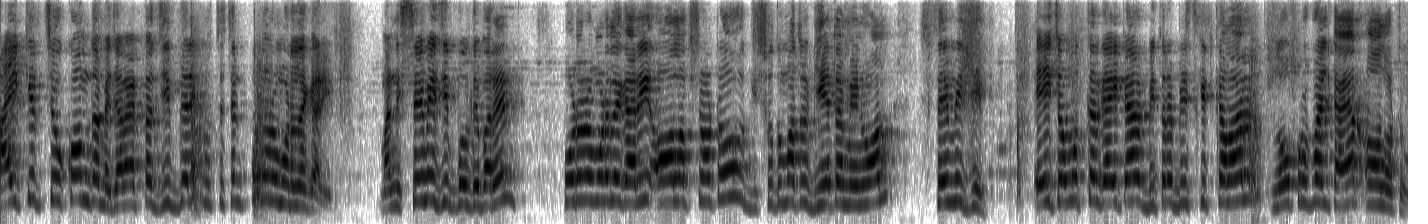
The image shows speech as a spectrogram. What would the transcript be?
বাইকের চেয়েও কম দামে, যারা একটা জিপ গাড়ি খুঁজতেছেন, পনেরো মডেলের গাড়ি। মানে সেমি জিপ বলতে পারেন। পনেরো মডেলের গাড়ি অল অপশন অটো শুধুমাত্র গিয়েটা ম্যানুয়াল সেমি জিপ এই চমৎকার গাড়িটার ভিতরে biscuit colour low profile tyre all auto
